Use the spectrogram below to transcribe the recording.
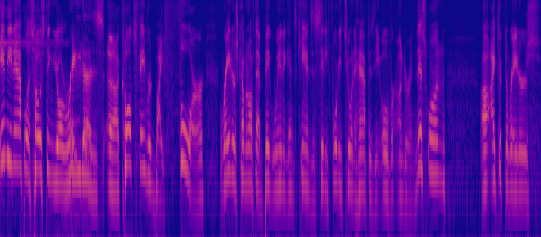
Indianapolis hosting your Raiders. Uh, Colts favored by four. Raiders coming off that big win against Kansas City. 42 and a half is the over under in this one. Uh, I took the Raiders.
